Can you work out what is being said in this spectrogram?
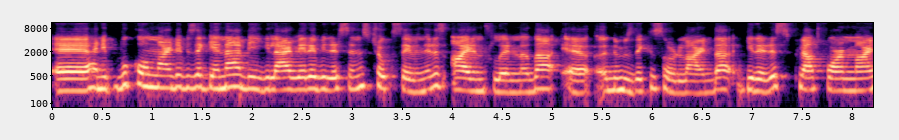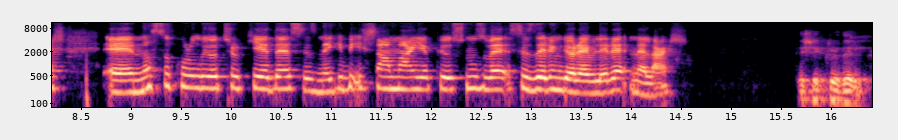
E, hani bu konularda bize genel bilgiler verebilirseniz çok seviniriz. Ayrıntılarına da e, önümüzdeki sorularda gireriz. Platformlar e, nasıl kuruluyor Türkiye'de? Siz ne gibi işlemler yapıyorsunuz ve sizlerin görevleri neler? Teşekkür ederim.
